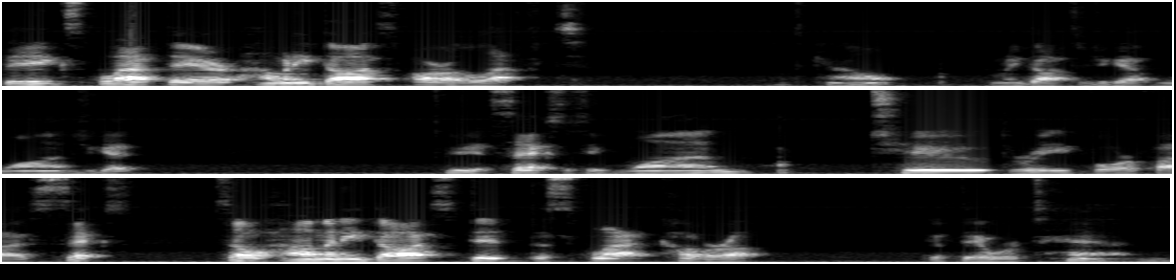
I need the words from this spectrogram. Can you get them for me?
big splat there. How many dots are left? Let's count. How many dots did you get? One. Did you get? Did you get six? Let's see. One, two, three, four, five, six. So how many dots did the splat cover up? If there were ten,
